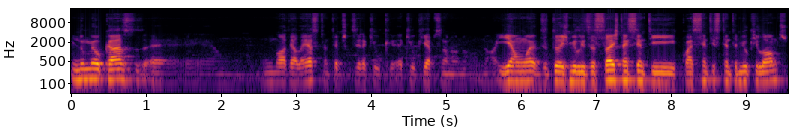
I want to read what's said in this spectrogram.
no meu caso, é um Model S, portanto temos que dizer aquilo que, aquilo que é, não, não, não, e é um de 2016, tem cento e, quase 170 mil quilómetros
